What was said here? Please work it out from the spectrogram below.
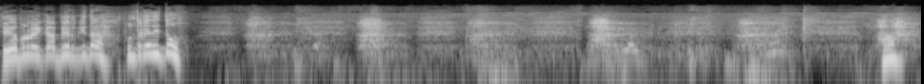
Teka bro, i-cover kita. Punta ka dito. Ha? Ha?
